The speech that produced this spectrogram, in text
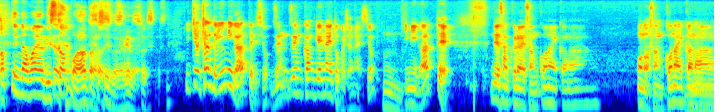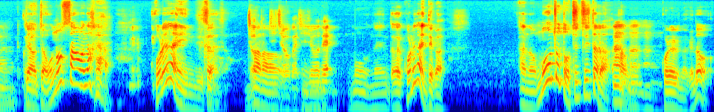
勝手に名前をリストアップをあなたがしてただけだよそう。そうそう一応ちゃんと意味があってですよ。全然関係ないとかじゃないですよ。うん。意味があって。で桜井さん来ないかな。小野さん来ないかな。とかじゃあ、じゃあ、小野さんはだから、来れないんですよ。ちょっと事情が事情で。もうね、だから来れないっていうか、あの、もうちょっと落ち着いたらうん多分うん。うん来れるんだけど、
